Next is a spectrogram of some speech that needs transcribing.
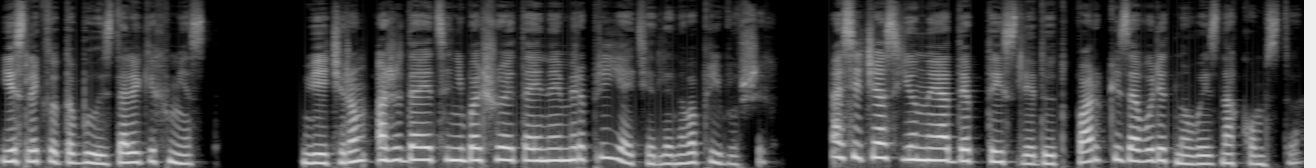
если кто-то был из далеких мест. Вечером ожидается небольшое тайное мероприятие для новоприбывших, а сейчас юные адепты исследуют парк и заводят новые знакомства.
